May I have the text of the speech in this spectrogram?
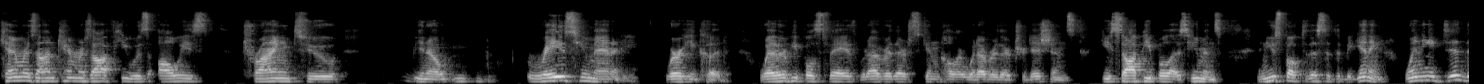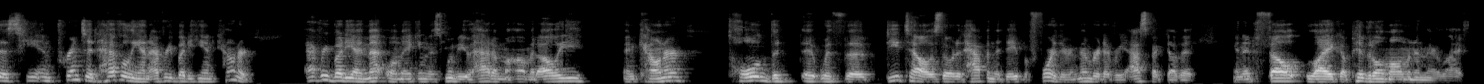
cameras on, cameras off, he was always trying to, you know, raise humanity where he could whether people's faith, whatever their skin color, whatever their traditions, he saw people as humans. And you spoke to this at the beginning. When he did this, he imprinted heavily on everybody he encountered. Everybody I met while making this movie who had a Muhammad Ali encounter told the, it with the detail as though it had happened the day before. They remembered every aspect of it. and it felt like a pivotal moment in their life.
